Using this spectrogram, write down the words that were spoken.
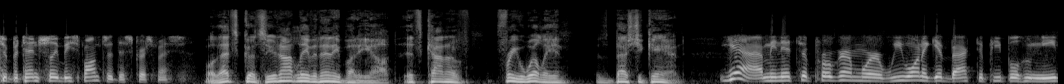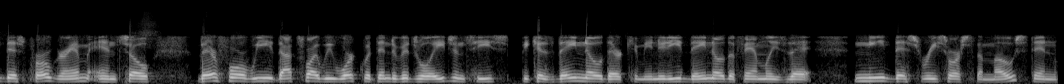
to potentially be sponsored this Christmas. Well, that's good. So you're not leaving anybody out. It's kind of free willy as best you can. Yeah, I mean it's a program where we want to give back to people who need this program, and so therefore we that's why we work with individual agencies because they know their community, they know the families that need this resource the most, and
